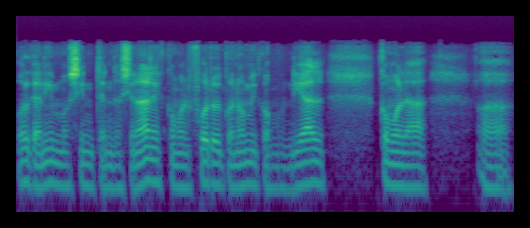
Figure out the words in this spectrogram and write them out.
organismos internacionales como el Foro Económico Mundial, como la... Ah,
